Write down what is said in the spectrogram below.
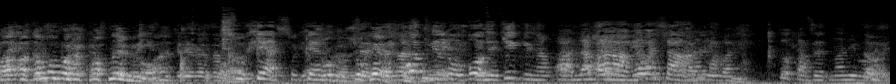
А, а кому може квасне вино, а? Сухе, сухе. Сухе. От віно, от. І не тільки на... А, на там. Хто там наливає?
